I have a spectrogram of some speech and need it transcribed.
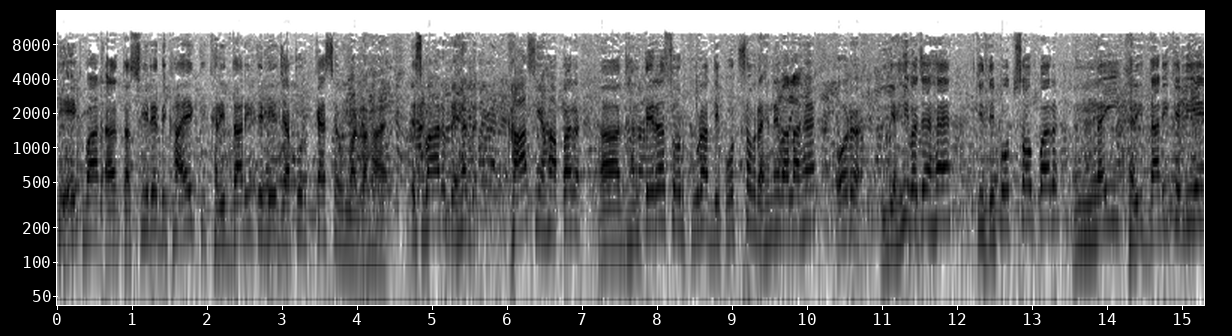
कि एक बार तस्वीरें दिखाए कि खरीदारी के लिए जयपुर कैसे उमड़ रहा है। इस बार बेहद खास यहाँ पर धनतेरस और पूरा दीपोत्सव रहने वाला है और यही वजह है कि दीपोत्सव पर नई खरीदारी के लिए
